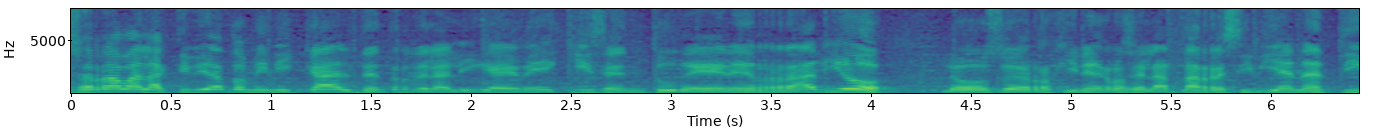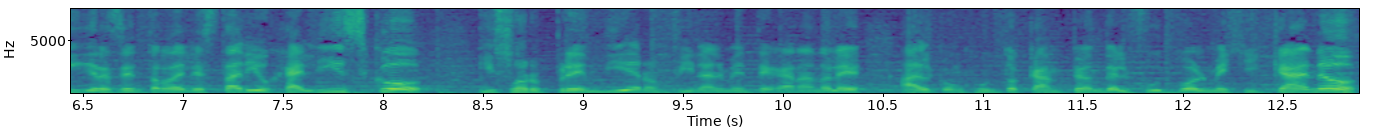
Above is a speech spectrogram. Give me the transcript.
Cerraba la actividad dominical dentro de la Liga MX en TUDN Radio. Los eh, rojinegros del Atlas recibían a Tigres dentro del Estadio Jalisco y sorprendieron finalmente ganándole al conjunto campeón del fútbol mexicano,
